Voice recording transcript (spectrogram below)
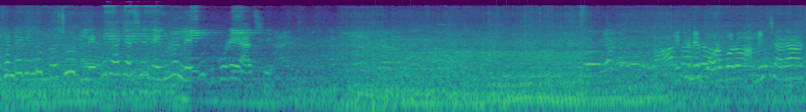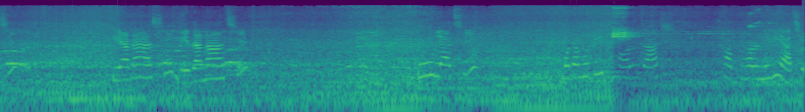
এখানটায় কিন্তু প্রচুর লেবু গাছ আছে, যেগুলো লেবু ধরে আছে। এখানে বড় বড় আমের চারা আছে, পেয়ারা আছে, বেদানা আছে কুল আছে, মোটামুটি ফল গাছ সব ধরনেরই আছে,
